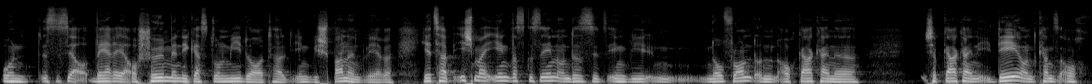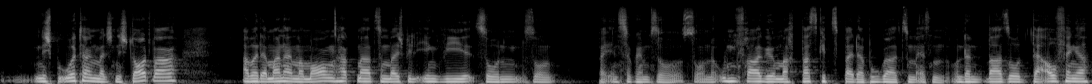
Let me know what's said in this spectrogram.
Und es ist ja, wäre ja auch schön, wenn die Gastronomie dort halt irgendwie spannend wäre. Jetzt habe ich mal irgendwas gesehen und das ist jetzt irgendwie no front und auch gar keine, ich habe gar keine Idee und kann es auch nicht beurteilen, weil ich nicht dort war. Aber der Mannheimer Morgen hat mal zum Beispiel irgendwie so, ein, so bei Instagram so, so eine Umfrage gemacht, was gibt es bei der Buga zum Essen? Und dann war so der Aufhänger,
